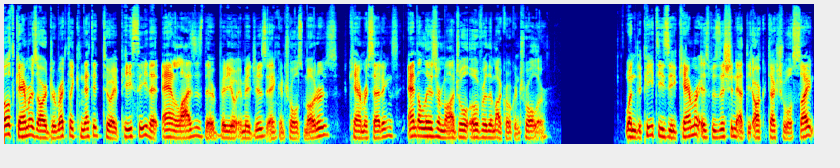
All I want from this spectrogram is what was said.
Both cameras are directly connected to a PC that analyzes their video images and controls motors, camera settings, and the laser module over the microcontroller. When the PTZ camera is positioned at the architectural site,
